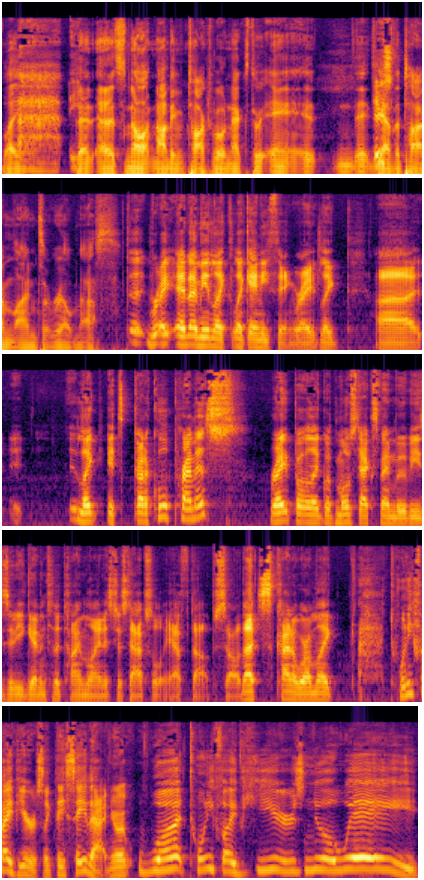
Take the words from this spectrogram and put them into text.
Like that, and it's not not even talked about in X three. It, it, yeah, the timeline's a real mess. Uh, right and i mean like like anything right like uh it, like it's got a cool premise right but like with most x-men movies if you get into the timeline it's just absolutely effed up so that's kind of where i'm like ah, 25 years like they say that and you're like what 25 years no way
